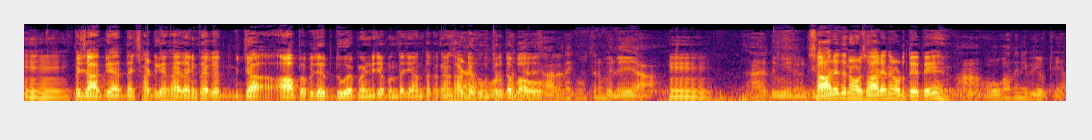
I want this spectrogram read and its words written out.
ਹੂੰ ਫਿਰ ਜਾ ਕੇ ਐਦਾਂ ਛੱਡ ਕੇ ਫਾਇਦਾ ਨਹੀਂ ਕਿ ਜਾ ਆਪ ਫਿਰ ਦੂਏ ਪਿੰਡ 'ਚ ਬੰਦਾ ਜਾਂਦਾ ਫਿਰ ਕਹਿੰਦਾ ਸਾਡੇ ਕਬੂਤਰ ਦਬਾਓ। ਸਾਰੇ ਦੇ ਕਬੂਤਰ ਮਿਲੇ ਆ। ਹੂੰ। ਹੈ ਦੂਏ ਦਿਨ ਵੀ। ਸਾਰੇ ਦਿਨ ਹੁਣ ਸਾਰੇ ਦਿਨ ਉੜਦੇ ਤੇ। ਹਾਂ ਉਹ ਕਹਿੰਦੇ ਨਹੀਂ ਵੀ ਉੱਠਿਆ।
